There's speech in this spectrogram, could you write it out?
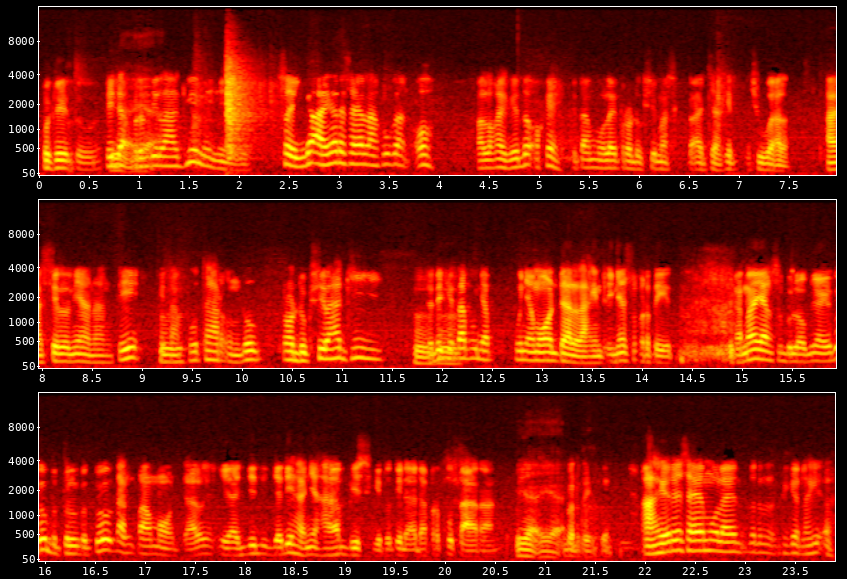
begitu tidak Iya, berhenti iya. lagi nih sehingga akhirnya saya lakukan oh kalau kayak gitu oke kita mulai produksi masker aja kita jual hasilnya nanti kita Hmm. putar untuk produksi lagi Hmm. jadi kita punya punya modal lah intinya seperti itu karena yang sebelumnya itu betul-betul tanpa modal ya jadi jadi hanya habis gitu tidak ada perputaran Iya, iya. seperti itu. Akhirnya saya mulai terpikir lagi, eh,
